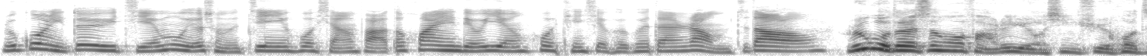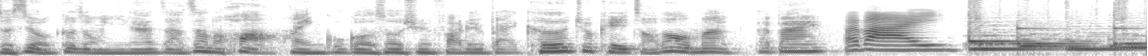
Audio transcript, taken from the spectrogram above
如果你对于节目有什么建议或想法，都欢迎留言或填写回馈单，让我们知道喽。如果对生活法律有兴趣，或者是有各种疑难杂症的话，欢迎 Google 搜寻法律百科，就可以找到我们。拜拜，拜拜。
